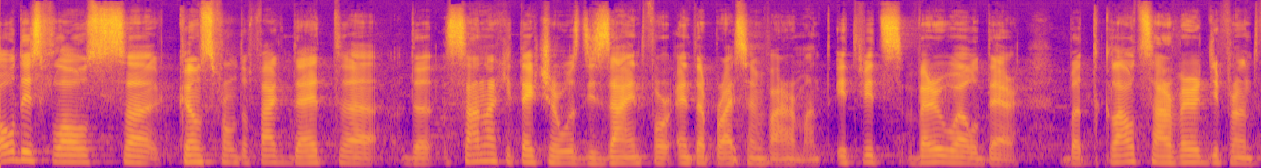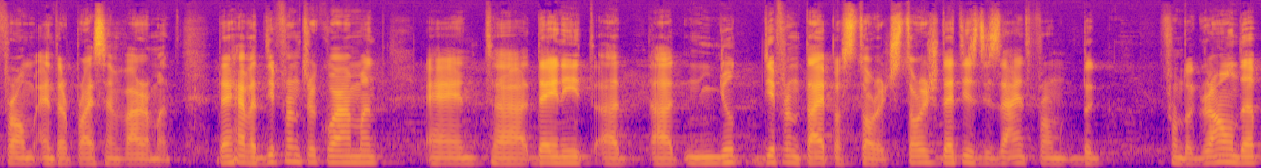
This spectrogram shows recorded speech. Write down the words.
All these flaws uh, comes from the fact that uh, the SAN architecture was designed for enterprise environment. It fits very well there, but clouds are very different from enterprise environment. They have a different requirement and uh, they need a, a, new different type of storage, storage that is designed from the, from the ground up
